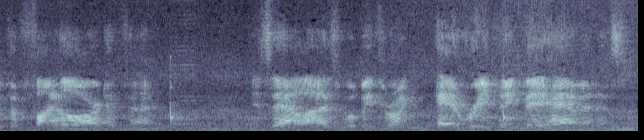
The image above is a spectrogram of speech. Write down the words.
with the final artifact. His allies will be throwing everything they have at us.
